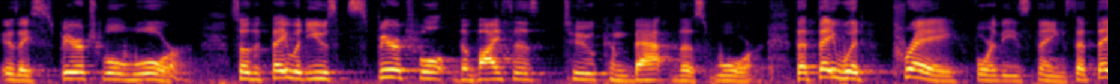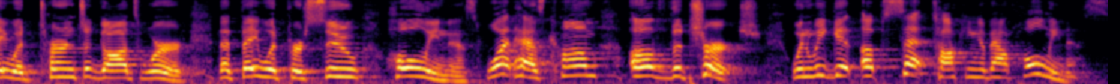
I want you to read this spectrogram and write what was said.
is a spiritual war, so that they would use spiritual devices to combat this war, that they would pray for these things, that they would turn to God's word, that they would pursue holiness. What has come of the church when we get upset talking about holiness?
